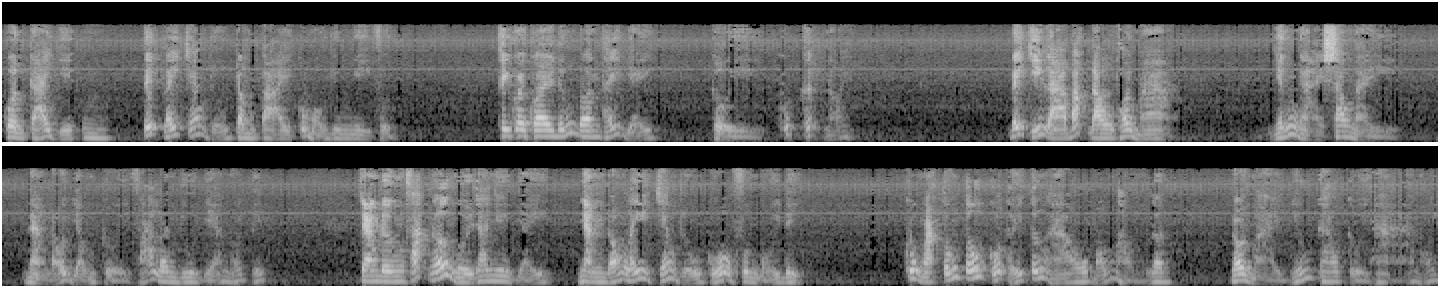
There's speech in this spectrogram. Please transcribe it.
Quên cả việc tiếp lấy chén rượu trong tay của mộ dung nghi phương. Khi quay quay đứng bên thấy vậy, cười khúc khích nói. Đấy chỉ là bắt đầu thôi mà. Những ngày sau này, nàng đổi giọng cười phá lên vui vẻ nói tiếp. Chàng đừng phát ngớ người ra như vậy, nhanh đón lấy chén rượu của Phương Muội đi. Khuôn mặt tuấn tú của Thủy Tướng Hào bỗng hồng lên, đôi mày nhướng cao cười ha hả nói.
